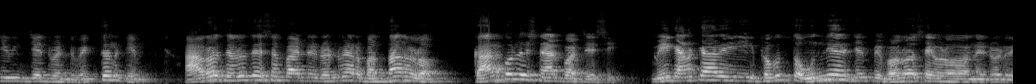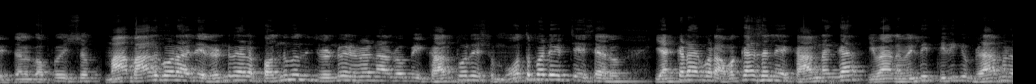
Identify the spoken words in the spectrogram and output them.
జీవించేటువంటి వ్యక్తులకి ఆ రోజు తెలుగుదేశం పార్టీ రెండు వేల పద్నాలుగులో కార్పొరేషన్ ఏర్పాటు చేసి మీ కనుక ఈ ప్రభుత్వం ఉంది అని చెప్పి భరోసా ఇవ్వడం అనేటువంటిది చాలా గొప్ప విషయం. మా బాధ కూడా అది. రెండు వేల పంతొమ్మిది నుంచి రెండు వేల ఇరవై నాలుగు లోపు ఈ కార్పొరేషన్ మూతపడేట్ చేశారు. ఎక్కడా కూడా అవకాశం లేని కారణంగా ఇవాళ వెళ్ళి తిరిగి బ్రాహ్మణ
